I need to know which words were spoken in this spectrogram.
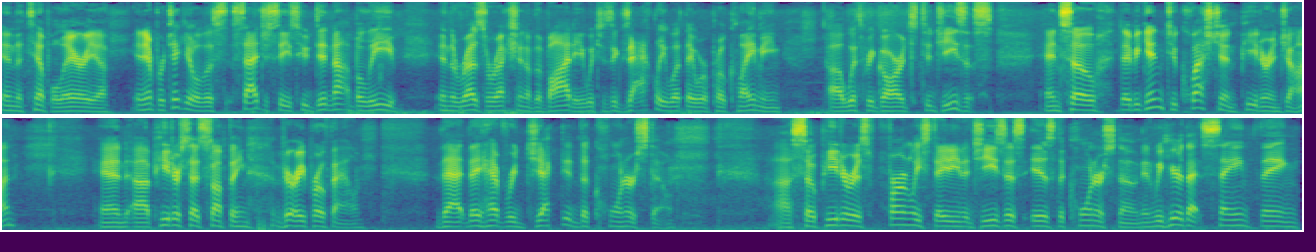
in the temple area. And in particular, the Sadducees who did not believe in the resurrection of the body, which is exactly what they were proclaiming uh, with regards to Jesus. And so they begin to question Peter and John. And uh, Peter says something very profound that they have rejected the cornerstone. Uh, so Peter is firmly stating that Jesus is the cornerstone. And we hear that same thing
